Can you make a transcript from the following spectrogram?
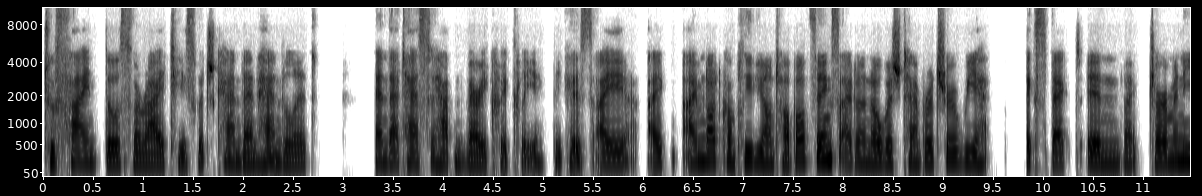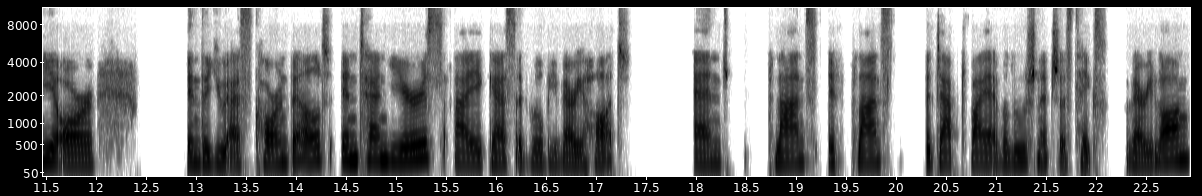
to find those varieties which can then handle it. And that has to happen very quickly because I, I i'm not completely on top of things. I don't know which temperature we expect in like Germany or in the US corn belt in 10 years, I guess it will be very hot. And plants, if plants adapt via evolution, it just takes very long.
